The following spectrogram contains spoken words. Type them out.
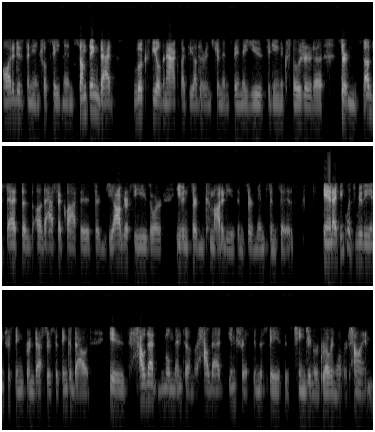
audited financial statements, something that looks, feels, and acts like the other instruments they may use to gain exposure to certain subsets of, of asset classes, certain geographies, or even certain commodities in certain instances. And I think what's really interesting for investors to think about is how that momentum or how that interest in the space is changing or growing over time.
